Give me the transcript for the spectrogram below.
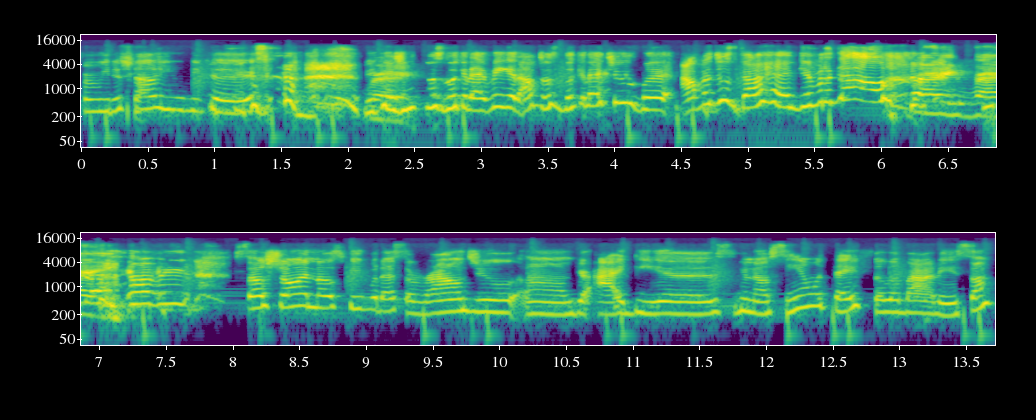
for me to show you because because right. you're just looking at me and I'm just looking at you, but I'm gonna just go ahead and give it a go. Right, right. you know I mean, so showing those people that surround you, um, your ideas, you know, seeing what they feel about it, some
